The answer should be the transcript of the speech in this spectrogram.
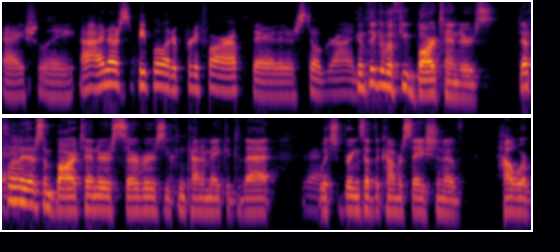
actually. I know some people that are pretty far up there that are still grinding. can think of a few bartenders. Definitely, Yeah. there's some bartenders, servers. You can kind of make it to that, Right. which brings up the conversation of how we're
